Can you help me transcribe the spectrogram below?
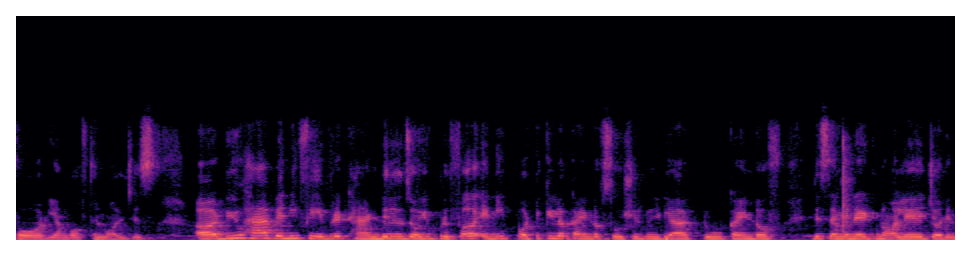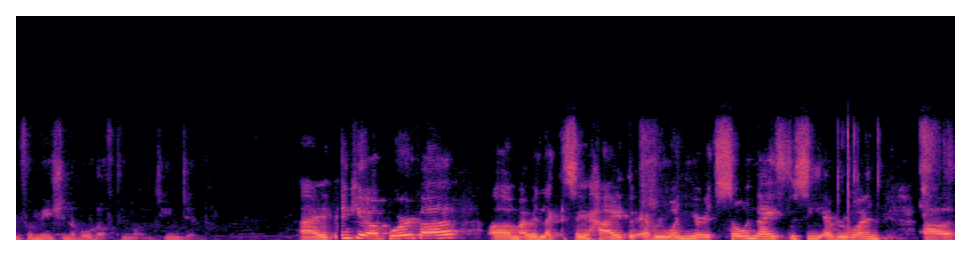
for young ophthalmologists uh, do you have any favorite handles or you prefer any particular kind of social media to kind of disseminate knowledge or information about ophthalmology in general hi thank you apurva um, I would like to say hi to everyone here. It's so nice to see everyone. Uh,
